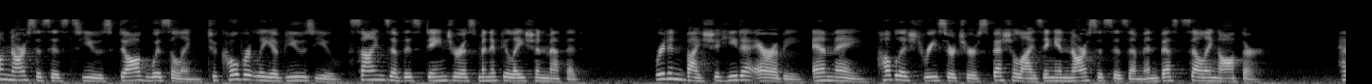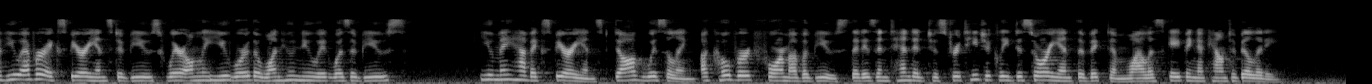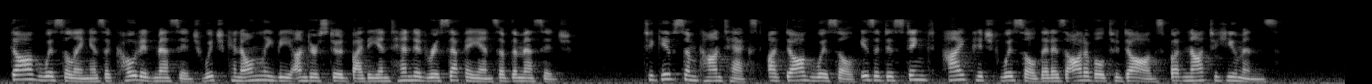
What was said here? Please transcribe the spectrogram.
How narcissists use dog whistling to covertly abuse you. Signs of this dangerous manipulation method. Written by Shahida Arabi, MA, published researcher specializing in narcissism and best-selling author. Have you ever experienced abuse where only you were the one who knew it was abuse? You may have experienced dog whistling, a covert form of abuse that is intended to strategically disorient the victim while escaping accountability. Dog whistling is a coded message which can only be understood by the intended recipients of the message. To give some context, a dog whistle is a distinct, high-pitched whistle that is audible to dogs but not to humans.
